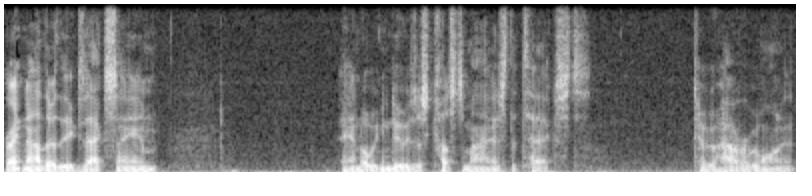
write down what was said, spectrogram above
right now they're the exact same and what we can do is just customize the text to however we want it.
